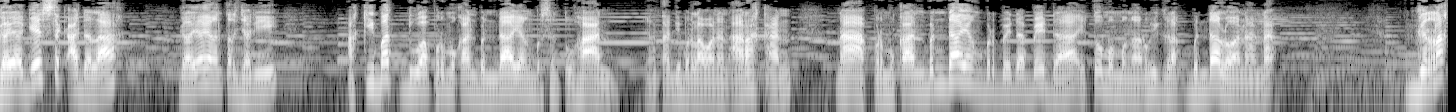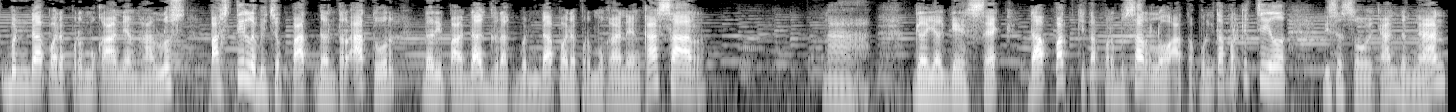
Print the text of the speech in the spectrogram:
Gaya gesek adalah gaya yang terjadi akibat dua permukaan benda yang bersentuhan. Yang tadi berlawanan arah kan? Nah, permukaan benda yang berbeda-beda itu memengaruhi gerak benda loh anak-anak. Gerak benda pada permukaan yang halus pasti lebih cepat dan teratur daripada gerak benda pada permukaan yang kasar. Nah, gaya gesek dapat kita perbesar loh ataupun kita perkecil disesuaikan dengan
